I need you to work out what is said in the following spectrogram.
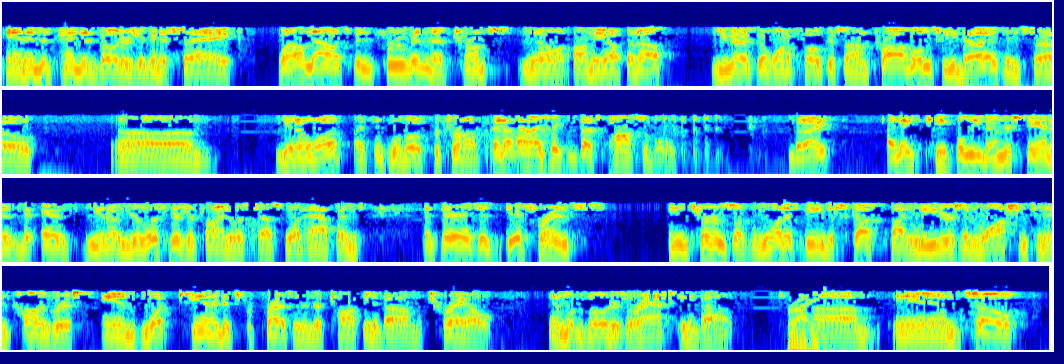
And independent voters are going to say, well, now it's been proven that Trump's, you know, on the up and up. You guys don't want to focus on problems. He does. And so, um, you know what? I think we'll vote for Trump. And, and I think that that's possible. But I, I think people need to understand, as, as you know, your listeners are trying to assess what happens, that there is a difference – in terms of what is being discussed by leaders in Washington and Congress and what candidates for president are talking about on the trail and what voters are asking about. Right. Um, and so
